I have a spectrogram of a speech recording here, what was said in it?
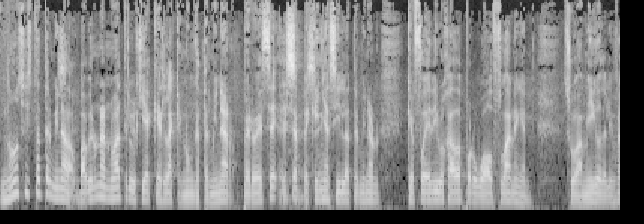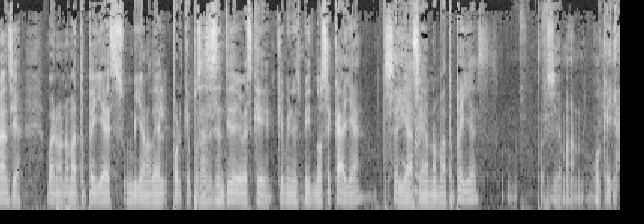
no, sí está terminado. Sí. Va a haber una nueva trilogía que es la que nunca terminaron. Pero ese, Esa, esa pequeña sí. la terminaron. Que fue dibujado por Walt Flanagan, su amigo de la infancia. Bueno, Onomatopeya es un villano de él. Porque pues hace sentido. Ya ves que Kevin Smith no se calla. Y hace onomatopeyas. Por eso se llama... Ok, ya.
